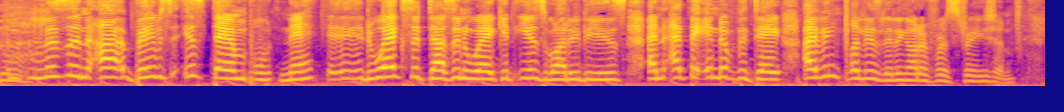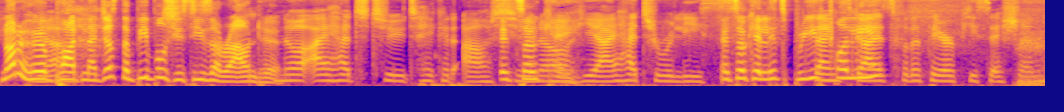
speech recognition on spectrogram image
Listen, uh, babes, it's tempo, ne? It works, it doesn't work, it is what it is. And at the end of the day, I think Chloe is letting out of frustration. Not her Yeah. partner, just the people she sees around her. No, I had to take it out. It's you know. okay. Yeah, I had to release. It's okay, let's breathe, Thanks, Chloe. guys, for the therapy session.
